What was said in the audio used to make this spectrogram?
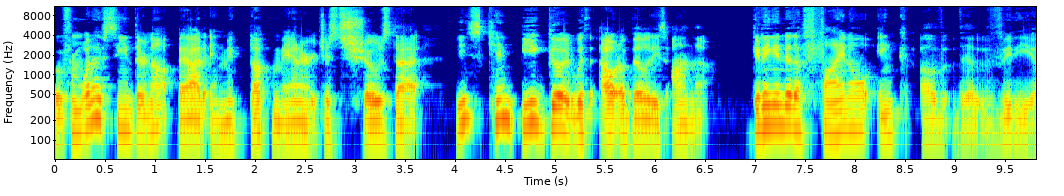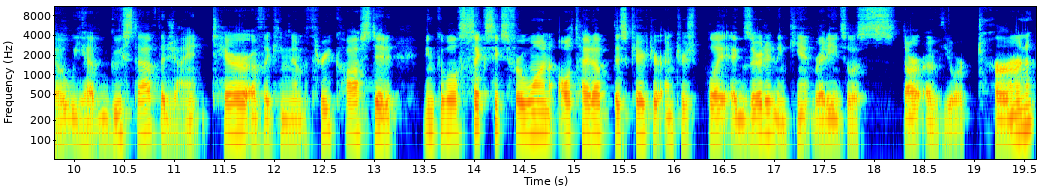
But from what I've seen, they're not bad, and McDuck Manor just shows that these can be good without abilities on them. Getting into the final ink of the video, we have Gustav the Giant, Terror of the Kingdom, three costed, inkable, 6 6 for 1, all tied up. This character enters play exerted and can't ready until the start of your turn.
